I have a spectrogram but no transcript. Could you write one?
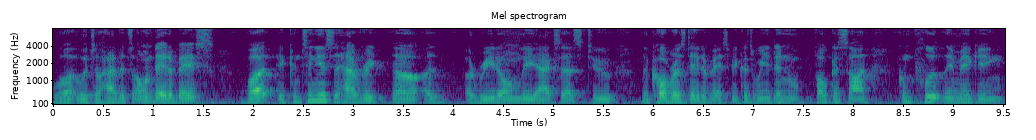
which will have its own database, but it continues to have uh, a, a read-only access to the Cobra's database because we didn't focus on completely making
